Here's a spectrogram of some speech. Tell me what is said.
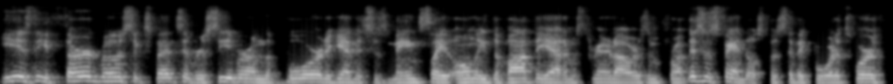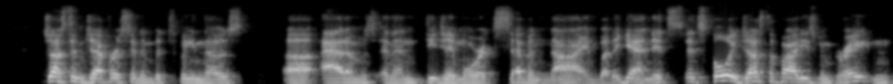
He is the third most expensive receiver on the board. Again, this is main slate only. Davante Adams, $300 in front. This is FanDuel specific for what it's worth. Justin Jefferson in between those uh, Adams, and then DJ Moore at seven nine. But again, it's it's fully justified. He's been great, and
